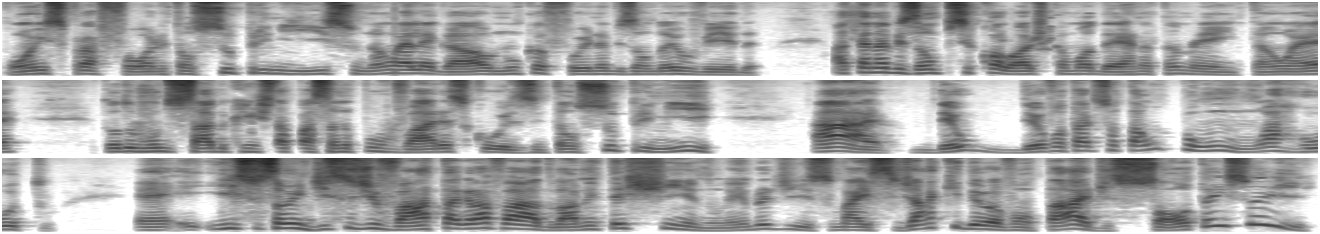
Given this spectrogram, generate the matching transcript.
põe isso para fora. Então, suprimir isso não é legal, nunca foi na visão do Ayurveda. Até na visão psicológica moderna também. Então, é. Todo mundo sabe que a gente está passando por várias coisas. Então, suprimir. Ah, deu, deu vontade de soltar um pum, um arroto. É, isso são indícios de vata gravado lá no intestino, lembra disso. Mas já que deu a vontade, solta isso aí.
